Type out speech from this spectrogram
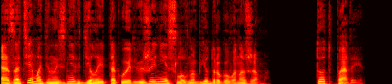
А затем один из них делает такое движение, словно бьет другого ножом. Тот падает.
